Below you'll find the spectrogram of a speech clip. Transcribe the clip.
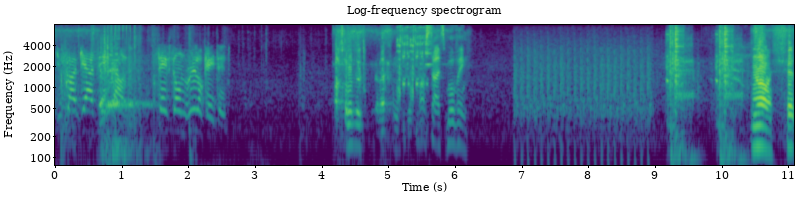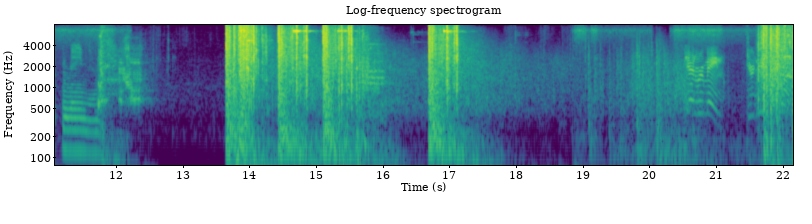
You've got gas inbound. Safe zone relocated. Hostiles moving. Oh shit me man. Ten remain. You're near the gun.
